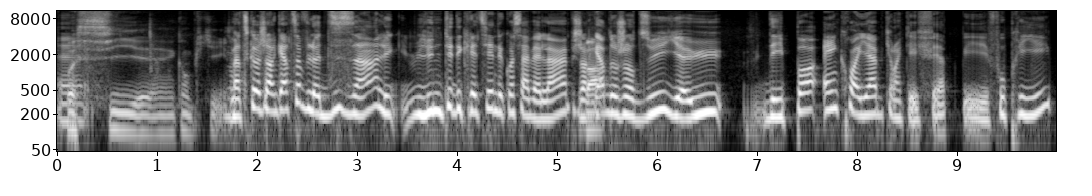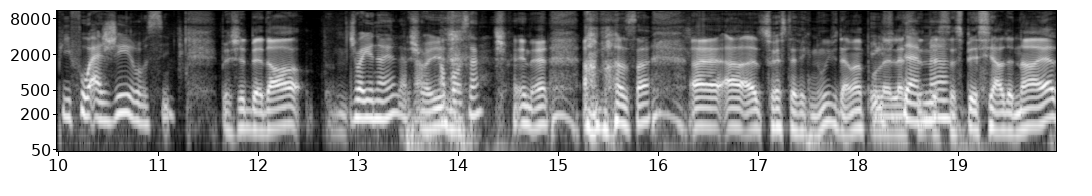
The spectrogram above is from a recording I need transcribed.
pas si euh, compliqué. Mais en tout cas, je regarde ça, il y a 10 ans, l'unité des chrétiens, de quoi ça avait l'air. Puis je Bon. regarde aujourd'hui, il y a eu des pas incroyables qui ont été faits. Puis il faut prier, puis il faut agir aussi. Brigitte Bédard. Euh, joyeux Noël, joyeux, en passant. joyeux Noël, en passant. Euh, euh, tu restes avec nous, évidemment, pour la, suite de ce spécial de Noël.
